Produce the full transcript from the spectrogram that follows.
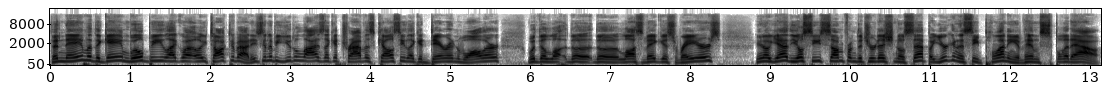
The name of the game will be like what we talked about. He's going to be utilized like a Travis Kelce, like a Darren Waller with the the the Las Vegas Raiders. You know, yeah, you'll see some from the traditional set, but you're going to see plenty of him split out,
